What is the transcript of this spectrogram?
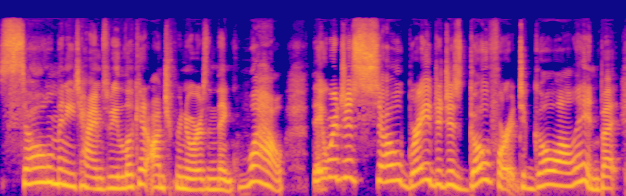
So many times we look at entrepreneurs and think, wow, they were just so brave to just go for it, to go all in. But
